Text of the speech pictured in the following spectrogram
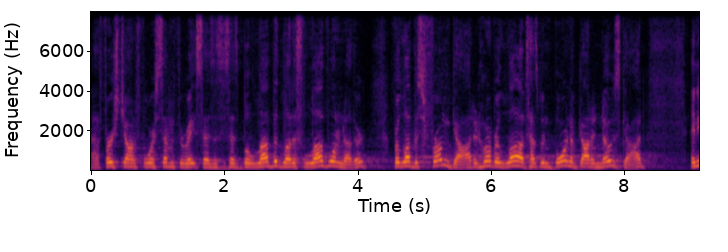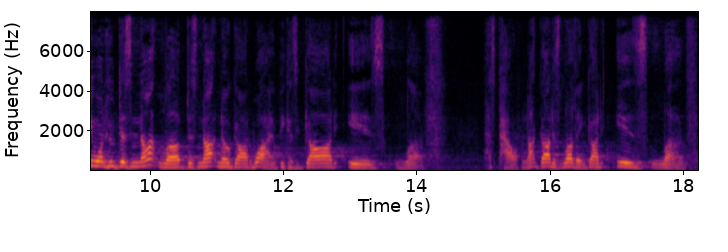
Uh, 1 John 4, 7 through 8 says this. It says, Beloved, let us love one another, for love is from God, and whoever loves has been born of God and knows God. Anyone who does not love does not know God. Why? Because God is love. That's powerful. Not God is loving, God is love.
